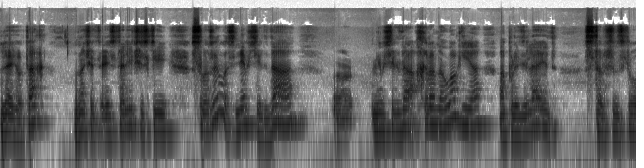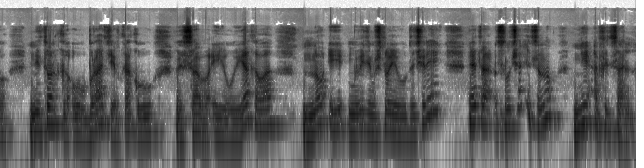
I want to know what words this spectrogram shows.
Лею. Так, значит, исторически сложилось не всегда, э, не всегда хронология определяет старшинство не только у братьев, как у Исава и у Якова, но и мы видим, что и у дочерей это случается, но неофициально.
